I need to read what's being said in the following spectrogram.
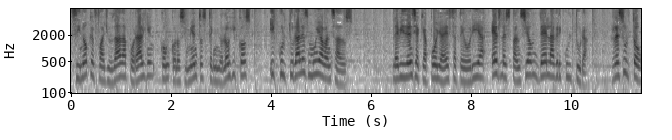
sino que fue ayudada por alguien con conocimientos tecnológicos y culturales muy avanzados. La evidencia que apoya esta teoría es la expansión de la agricultura. Resultó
